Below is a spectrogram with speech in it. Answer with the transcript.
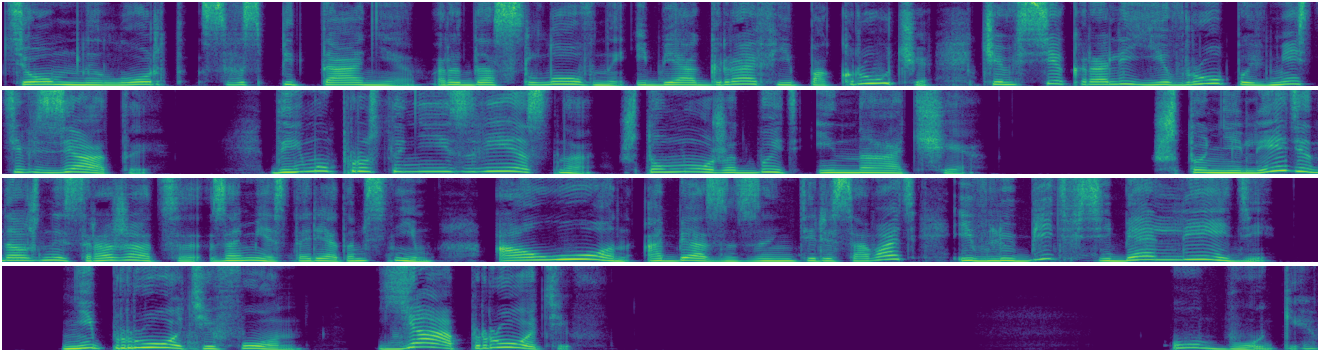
Темный лорд с воспитанием, родословной и биографией покруче, чем все короли Европы вместе взятые. Да ему просто неизвестно, что может быть иначе что не леди должны сражаться за место рядом с ним, а он обязан заинтересовать и влюбить в себя леди. Не против он, я против. О боги,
